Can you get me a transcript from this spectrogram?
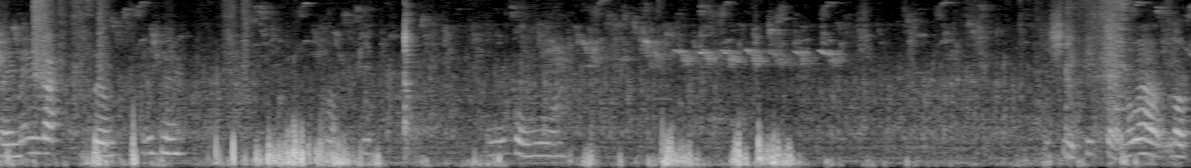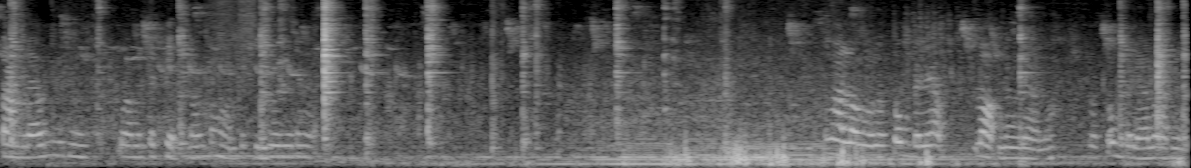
ใส่ แม่งรักเสริมนิดนึงหอมพริกอันนี้ผงนัวฉีกพริกใส่เพราะว่าเราตำแล้วนิดนึงกลัว่ามันจะเผ็ดน้องข้าวหอมจะกินด้วยไม่ได้เพราะว่าเราเราต้มไปแล้วรอบหนึ่งแล้วเนาะเราต้มไปแล้วรอบหนึ่ง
